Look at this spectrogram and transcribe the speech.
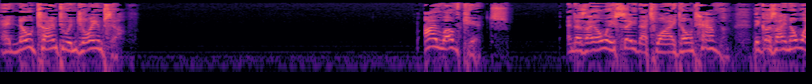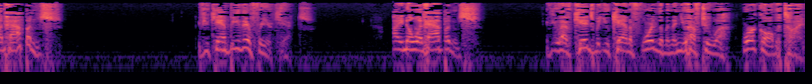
and no time to enjoy himself. I love kids. And as I always say, that's why I don't have them. Because I know what happens if you can't be there for your kids. I know what happens if you have kids but you can't afford them and then you have to uh, work all the time.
